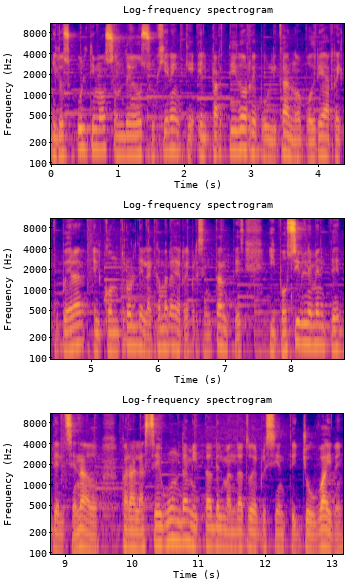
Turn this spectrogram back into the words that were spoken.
y los últimos sondeos sugieren que el Partido Republicano podría recuperar el control de la Cámara de Representantes y posiblemente del Senado para la segunda mitad del mandato del presidente Joe Biden,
